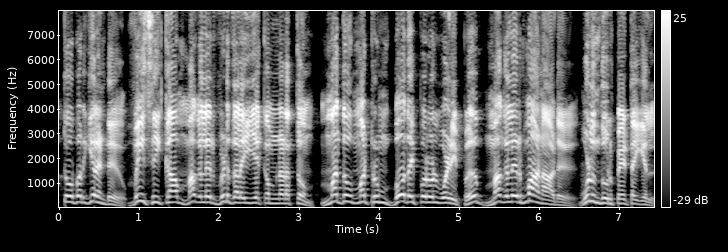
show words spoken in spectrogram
அக்டோபர் இரண்டு விசிகா மகளிர் விடுதலை இயக்கம் நடத்தும். மது மற்றும் போதைப் பொருள் ஒழிப்பு மகளிர் மாநாடு உளுந்தூர்பேட்டையில்.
